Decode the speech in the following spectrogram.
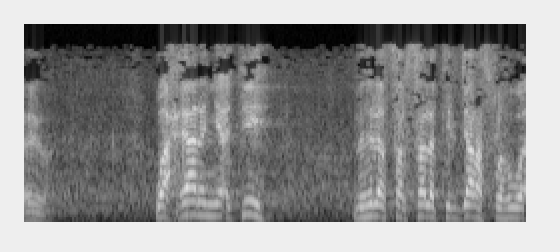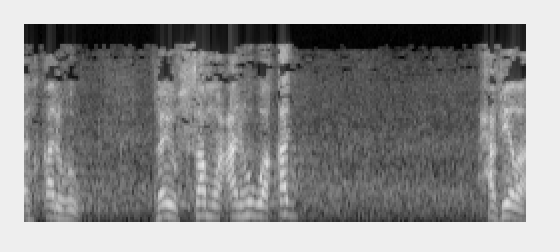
أيوة. وأحيانا يأتيه مثل صلصلة الجرس وهو أثقله. فيفصم عنه وقد حفظ.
